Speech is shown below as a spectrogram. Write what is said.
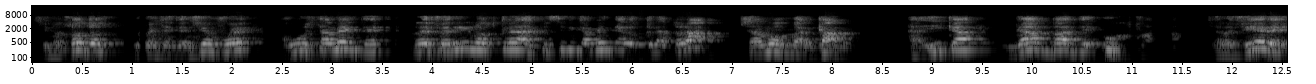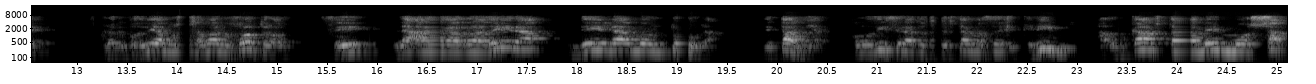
Si nosotros, nuestra intención fue justamente referirnos específicamente a lo que la Torah llamó Marcam. Haika Gabba de Ukfa se refiere a lo que podríamos llamar nosotros ¿sí? la agarradera de la montura de Tania. Como dice la Tosefta Maseje Kerim, Aukaf también Moshab.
